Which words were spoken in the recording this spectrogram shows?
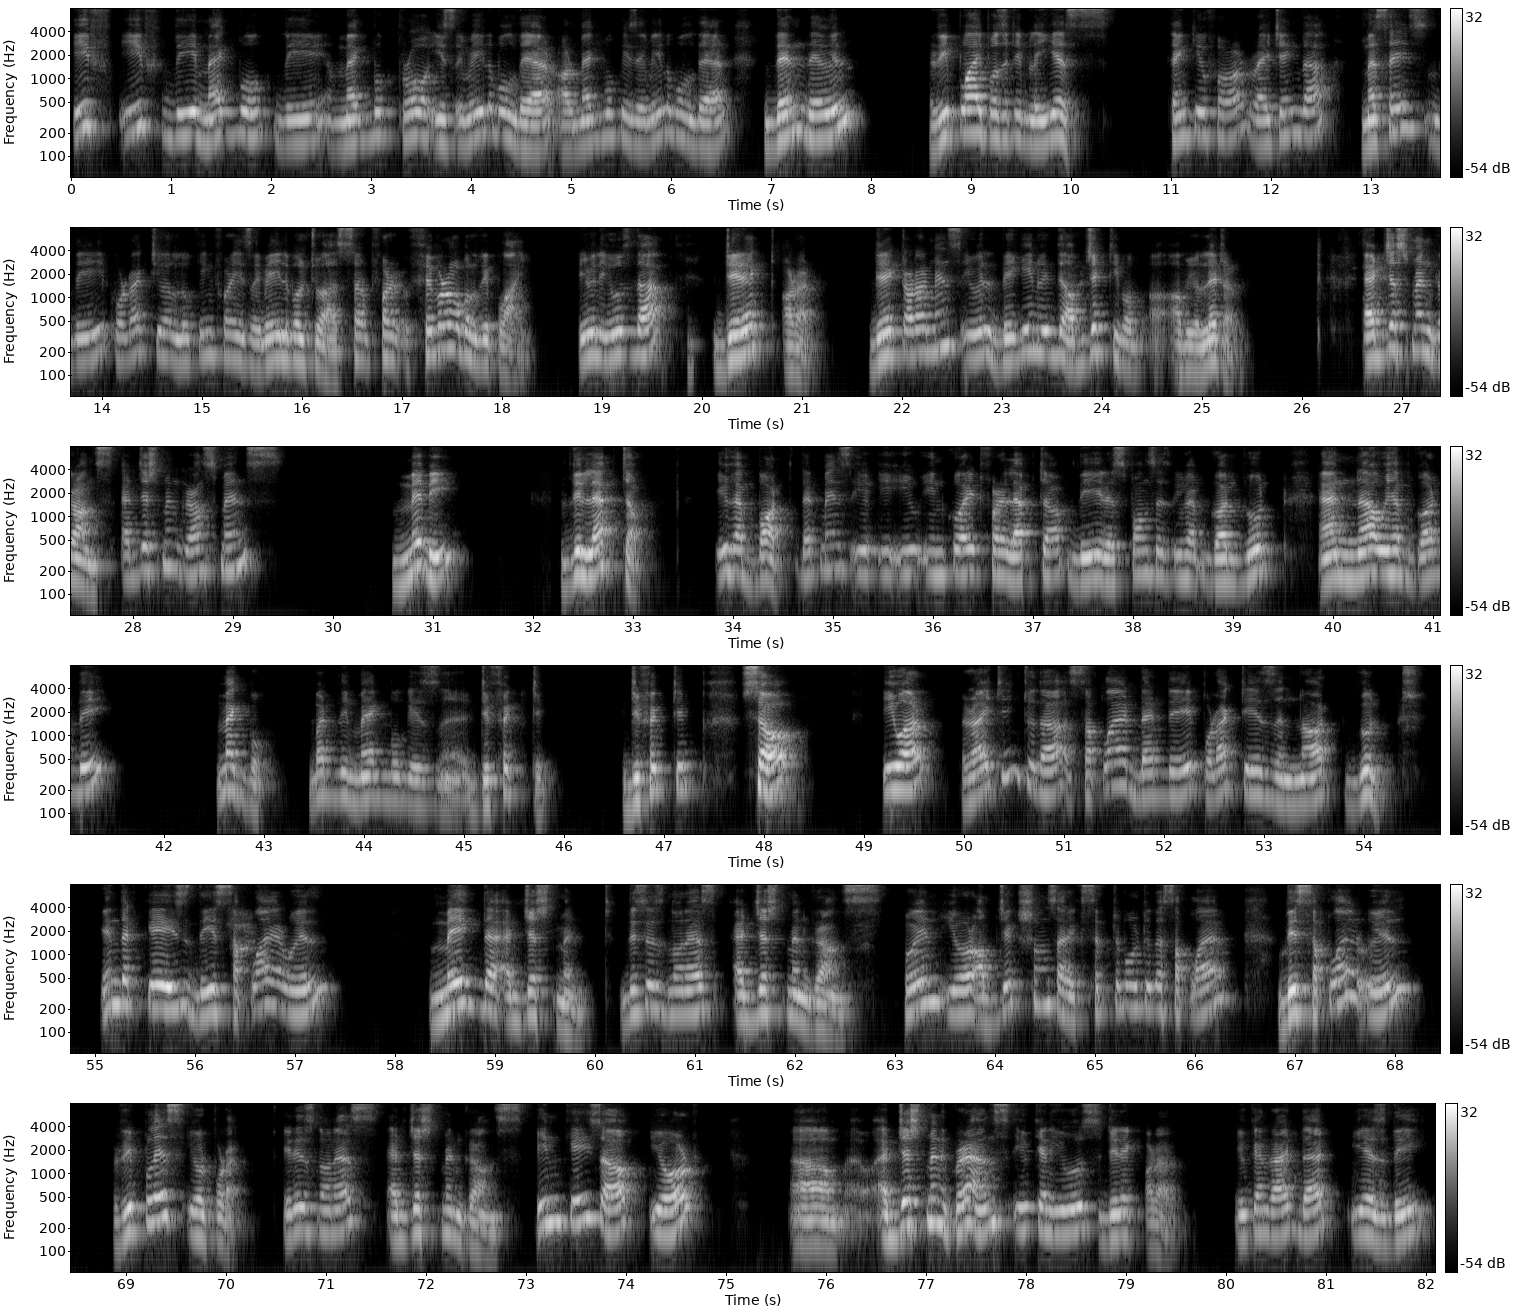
if if the macbook the macbook pro is available there or macbook is available there then they will reply positively yes thank you for writing the message the product you are looking for is available to us. So for favorable reply you will use the direct order. Direct order means you will begin with the objective of, of your letter. Adjustment grants. adjustment grants means maybe the laptop you have bought. That means you, you, you inquired for a laptop. The responses you have got good and now we have got the macbook but the macbook is uh, defective defective so you are writing to the supplier that the product is not good in that case the supplier will make the adjustment. This is known as adjustment grants. When your objections are acceptable to the supplier, this supplier will replace your product. It is known as adjustment grants. In case of your um, adjustment grants, you can use direct order. You can write that, yes, the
